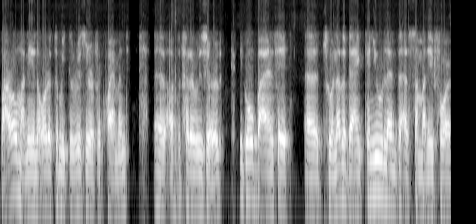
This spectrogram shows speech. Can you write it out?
borrow money in order to meet the reserve requirement uh, of the Federal Reserve, they go by and say uh, to another bank, "Can you lend us some money for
